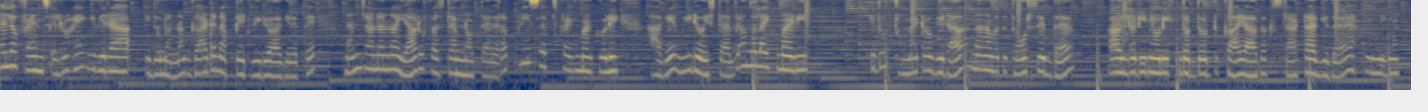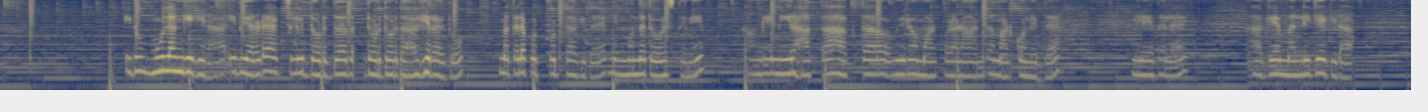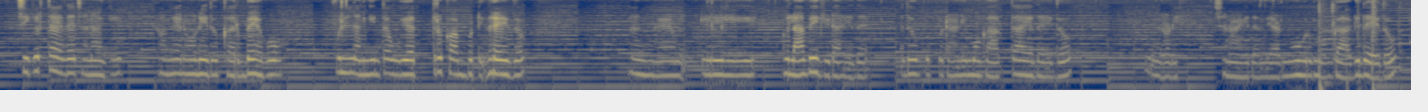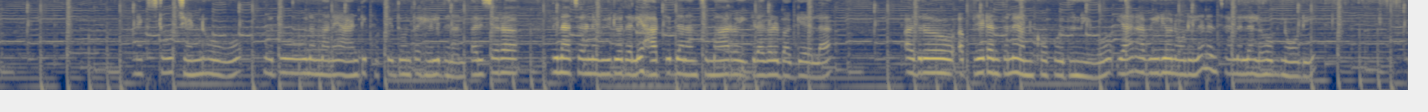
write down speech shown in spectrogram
Hello friends ಎಲ್ಲರೂ ಹೇಗಿದ್ದೀರಾ? ಇದು ನನ್ನ ಗಾರ್ಡನ್ ಅಪ್ಡೇಟ್ ವಿಡಿಯೋ ಆಗಿರುತ್ತೆ. ನನ್ನ ಚಾನಲ್ನ ಯಾರು ಫಸ್ಟ್ ಟೈಮ್ ನೋಡ್ತಾ ಇದ್ದಾರಾ ಪ್ಲೀಸ್ ಸಬ್ಸ್ಕ್ರೈಬ್ ಮಾಡ್ಕೊಳ್ಳಿ. ಹಾಗೆ ವಿಡಿಯೋ ಇಷ್ಟ ಆದರೆ ಒಂದು ಲೈಕ್ ಮಾಡಿ. ಇದು ಟೊಮೆಟೊ ಗಿಡ, ನಾನು ಅವತ್ತು ತೋರಿಸಿದ್ದೆ. ಆಲ್ರೆಡಿ ನೋಡಿ, ದೊಡ್ಡ ದೊಡ್ಡ ಕಾಯಿ ಆಗೋಕ್ಕೆ ಸ್ಟಾರ್ಟ್ ಆಗಿದೆ. ಇದು ಇದು ಮೂಲಂಗಿ ಗಿಡ. ಇದು ಎರಡೇ ಆ್ಯಕ್ಚುಲಿ ದೊಡ್ಡದ, ದೊಡ್ಡ ದೊಡ್ಡದಾಗಿರೋದು. ಮತ್ತೆಲ್ಲ ಪುಟ್ ಪುಟ್ಟದಾಗಿದೆ ಇನ್ನು ಮುಂದೆ ತೋರಿಸ್ತೀನಿ. ಹಾಗೆ ನೀರು ಹಾಕ್ತಾ ಹಾಕ್ತಾ ವೀಡಿಯೋ ಮಾಡ್ಕೊಳ್ಳೋಣ ಅಂತ ಮಾಡ್ಕೊಂಡಿದ್ದೆ. ಇಳಿಯದಲ್ಲೇ. ಹಾಗೆ ಮಲ್ಲಿಗೆ ಗಿಡ. ಚಿಗುರ್ತಾ ಇದೆ ಚೆನ್ನಾಗಿ. ಹಾಗೆ ನೋಡಿ ಇದು ಕರಿಬೇವು. ಫುಲ್ ನನಗಿಂತ ಎತ್ತರಕ್ಕಾಗ್ಬಿಟ್ಟಿದೆ ಇದು. ಹಾಗೆ ಇಲ್ಲಿ ಗುಲಾಬಿ ಗಿಡ ಇದೆ. ಅದು ಪುಟ್ ಪುಟಾಣಿ ಮೊಗ್ಗು ಆಗ್ತಾ ಇದೆ ಇದು. ನೋಡಿ, ಚೆನ್ನಾಗಿದೆ. ಒಂದು ಎರಡು ಮೂರು ಮೊಗ್ಗು ಆಗಿದೆ ಇದು. ನೆಕ್ಸ್ಟು ಚೆಂಡು ಹೂವು. ಇದು ನಮ್ಮ ಮನೆ ಆಂಟಿ ಕೊಟ್ಟಿದ್ದು ಅಂತ ಹೇಳಿದ್ದೆ ನಾನು. ಪರಿಸರ ದಿನಾಚರಣೆ ವಿಡಿಯೋದಲ್ಲಿ ಹಾಕಿದ್ದೆ ನಾನು ಸುಮಾರು ಈ ಗಿಡಗಳ ಬಗ್ಗೆ ಎಲ್ಲ. ಅದ್ರ ಅಪ್ಡೇಟ್ ಅಂತಲೇ ಅನ್ಕೋಬೋದು ನೀವು. ಯಾರು ಆ ವಿಡಿಯೋ ನೋಡಿಲ್ಲ ನನ್ನ ಚಾನಲಲ್ಲಿ ಹೋಗಿ ನೋಡಿ.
